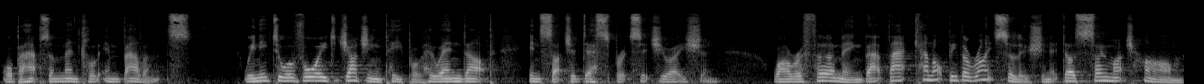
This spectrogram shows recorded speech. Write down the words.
or perhaps a mental imbalance. We need to avoid judging people who end up in such a desperate situation while affirming that that cannot be the right solution. It does so much harm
